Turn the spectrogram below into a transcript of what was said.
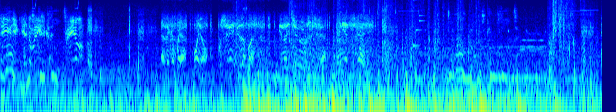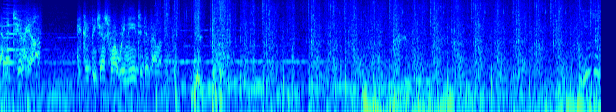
Противник где-то близко. Прием! ЛКП, понял. Усилить безопасность и найти нарушителя. Конец связи. And material. It could be just what we need to develop. You have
